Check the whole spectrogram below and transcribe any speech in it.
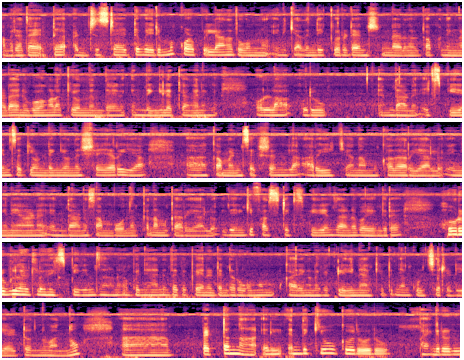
അവരതായിട്ട് അഡ്ജസ്റ്റ് ആയിട്ട് വരുമ്പോൾ കുഴപ്പമില്ലാന്ന് തോന്നുന്നു. എനിക്ക് അതിന്റെയൊക്കെ ഒരു ടെൻഷൻ ഉണ്ടായിരുന്നു കേട്ടോ. അപ്പോൾ നിങ്ങളുടെ അനുഭവങ്ങളൊക്കെ ഒന്ന് എന്താ എന്തെങ്കിലുമൊക്കെ അങ്ങനെ ഉള്ള ഒരു എന്താണ് എക്സ്പീരിയൻസ് ഒക്കെ ഉണ്ടെങ്കിൽ ഒന്ന് ഷെയർ ചെയ്യുക. കമന്റ് സെക്ഷനിൽ അറിയിക്കുക. നമുക്കത് അറിയാമല്ലോ എങ്ങനെയാണ് എന്താണ് സംഭവം എന്നൊക്കെ നമുക്കറിയാമല്ലോ ഇതെനിക്ക് ഫസ്റ്റ് എക്സ്പീരിയൻസ് ആണ്. ഭയങ്കര ഹൊറിബിൾ ആയിട്ടുള്ള ഒരു എക്സ്പീരിയൻസ് ആണ്. അപ്പോൾ ഞാൻ ഇതൊക്കെ കഴിഞ്ഞിട്ട് എന്റെ റൂമും കാര്യങ്ങളൊക്കെ ക്ലീൻ ആക്കിയിട്ട് ഞാൻ കുളിച്ച് റെഡിയായിട്ട് ഒന്ന് വന്നു. പെട്ടെന്ന് എന്തൊക്കെയോ ഒക്കെ ഒരു ഒരു ഭയങ്കര ഒരു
